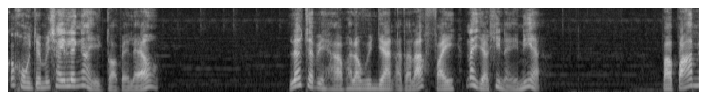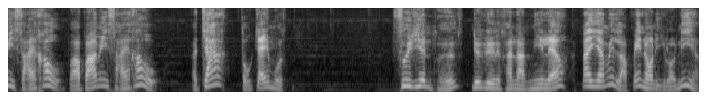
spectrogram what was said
ก็คงจะไม่ใช่เรื่องง่ายอีกต่อไปแล้ว แล้วจะไปหาพลังวิญญาณอัตลักษณ์ไฟได้จากที่ไหนเนี่ยป้าป้ามีสายเข้าป้าป้ามีสายเข้า อาจารย์ตกใจหมดซุยเทียนเผิงดึกดื่นขนาดนี้แล้วนายยังไม่หลับไม่นอนอีกเหรอเนี่ย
